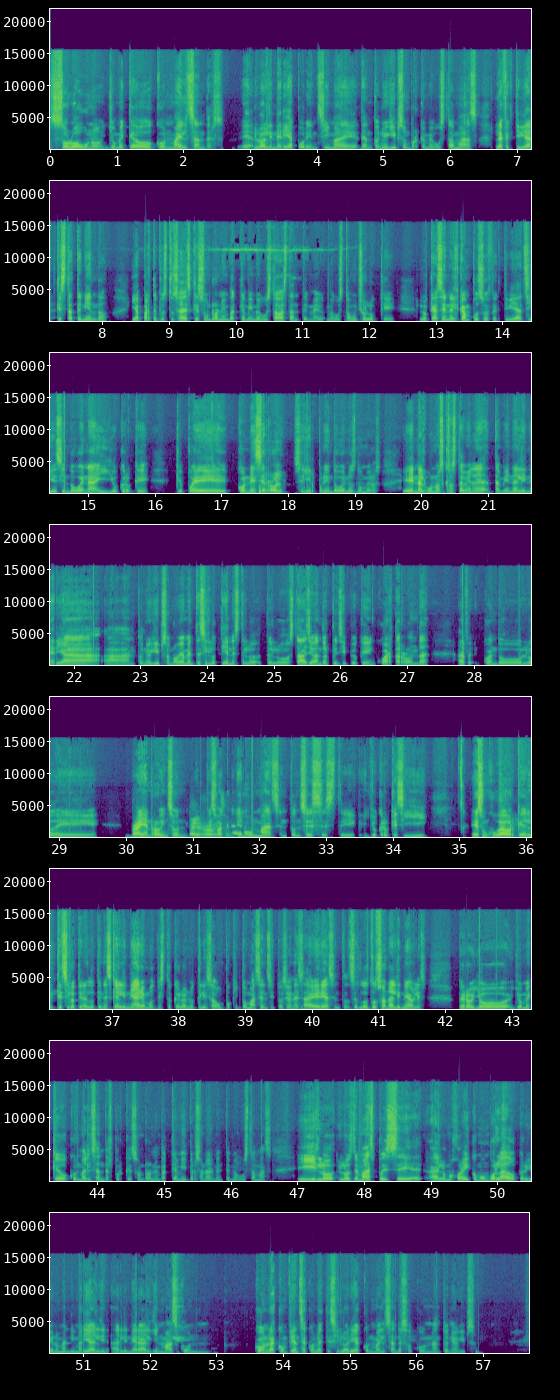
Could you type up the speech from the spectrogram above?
solo a uno, yo me quedo con Miles Sanders. Eh, lo alinearía por encima de, Antonio Gibson porque me gusta más la efectividad que está teniendo. Y aparte, pues tú sabes que es un running back que a mí me gusta bastante. Me, gusta mucho lo que, lo que hace en el campo. Su efectividad sigue siendo buena y yo creo que, que puede con ese rol seguir poniendo buenos números. En algunos casos también, eh, también alinearía a, Antonio Gibson. Obviamente si lo tienes, te lo, te lo estabas llevando al principio que en cuarta ronda, cuando lo de Brian Robinson empezó a caer aún más, entonces este, yo creo que sí es un jugador que, que, si lo tienes lo tienes que alinear. Hemos visto que lo han utilizado un poquito más en situaciones aéreas, entonces los dos son alineables, pero yo, yo me quedo con Miles Sanders porque es un running back que a mí personalmente me gusta más. Y los demás, pues eh, a lo mejor hay como un volado, pero yo no me animaría a, alinear a alguien más con, con la confianza con la que sí lo haría con Miles Sanders o con Antonio Gibson.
